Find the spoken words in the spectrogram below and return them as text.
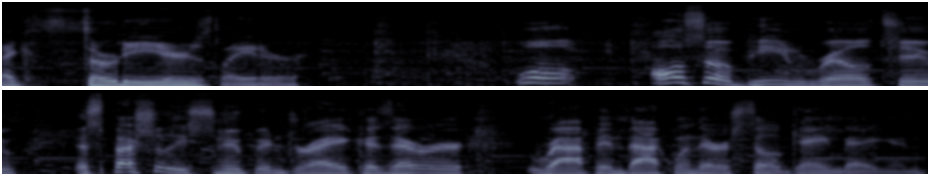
Like 30 years later. Well, also being real too, especially Snoop and Dre, because they were rapping back when they were still gangbanging.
